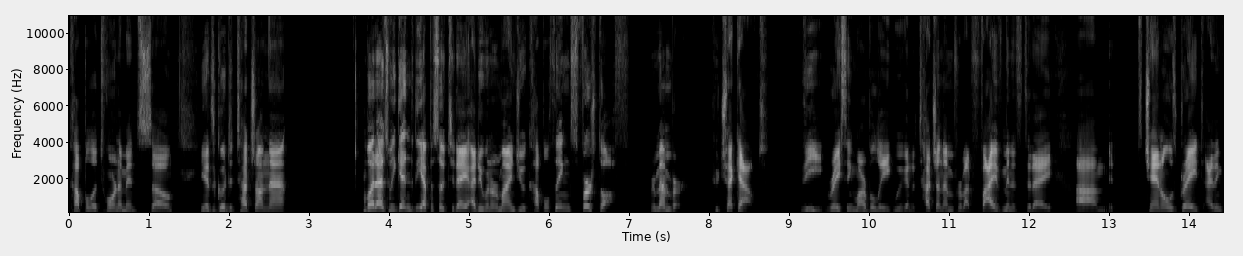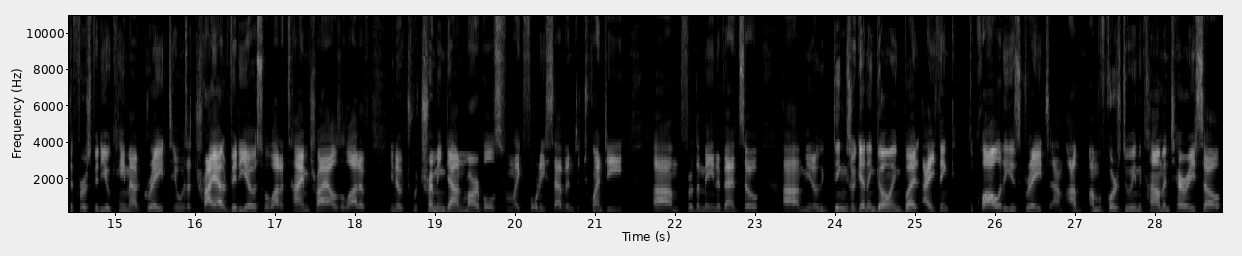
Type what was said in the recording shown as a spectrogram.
couple of tournaments. So yeah, it's good to touch on that. But as we get into the episode today, I do want to remind you a couple things. First off, remember to check out the Racing Marble League. We're going to touch on them for about five minutes today. Um, it, the channel is great. I think the first video came out great. It was a tryout video, so a lot of time trials, a lot of you know we're trimming down marbles from like 47 to 20 um, for the main event. So um, you know things are getting going, but I think the quality is great. Um, I'm, I'm of course doing the commentary, so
